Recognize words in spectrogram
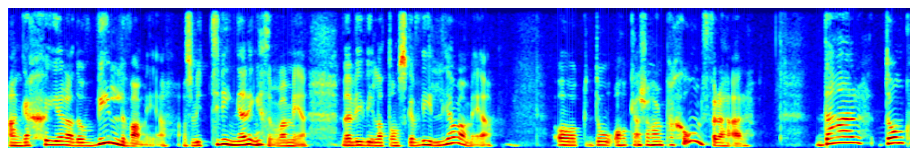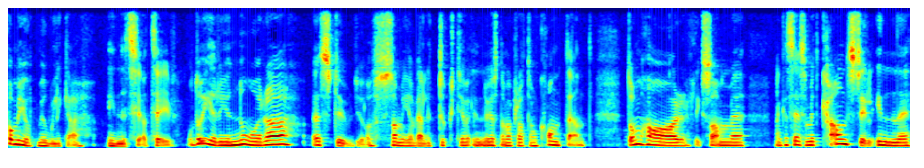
engagerade och vill vara med. Alltså vi tvingar ingen att vara med, men vi vill att de ska vilja vara med. Och, då, och kanske har en passion för det här. Där, de kommer ju upp med olika initiativ. Och då är det ju några eh, studios som är väldigt duktiga, just när man pratar om content. De har liksom, eh, man kan säga som ett council inne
